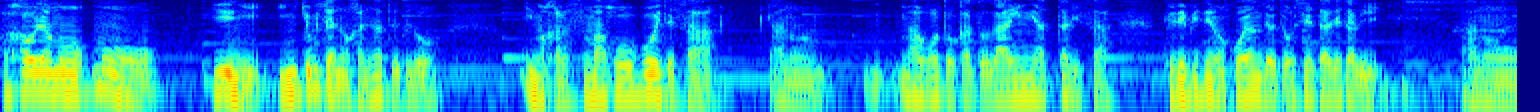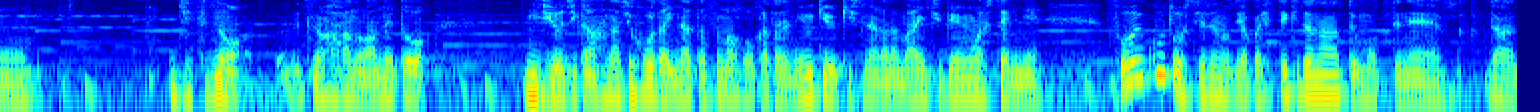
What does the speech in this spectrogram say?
母親ももう家に隠居みたいな感じになってるけど、今からスマホを覚えてさ、あの、孫とかと LINE やったりさ、テレビ電話こうやるんだよって教えてあげたり、あのー、実の、うちの母の姉と24時間話し放題になったスマホを片手にウキウキしながら毎日電話したりね、そういうことをしてるのってやっぱり素敵だなって思ってね、だから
